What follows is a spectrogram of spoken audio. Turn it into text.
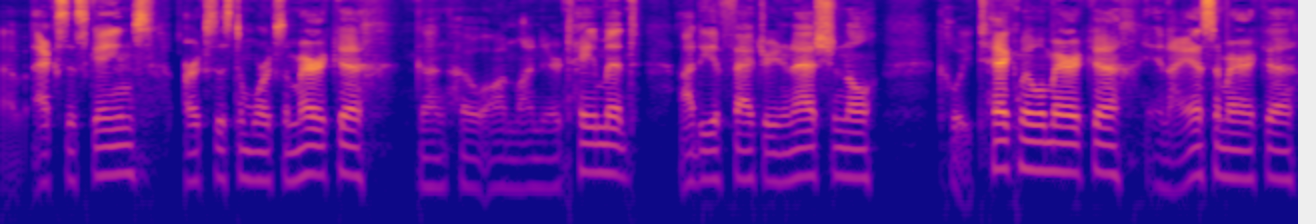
uh, Access Games, Arc System Works America, GungHo Online Entertainment, Idea Factory International, Koei Tecmo America, NIS America,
